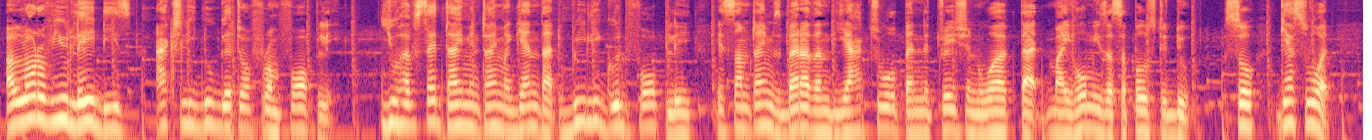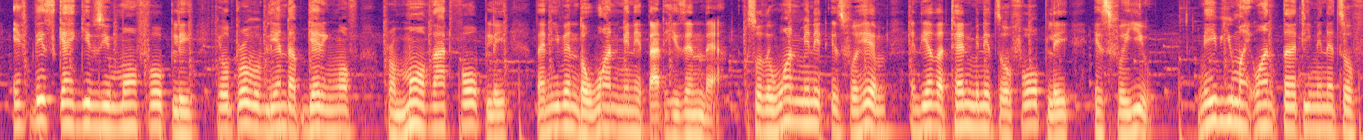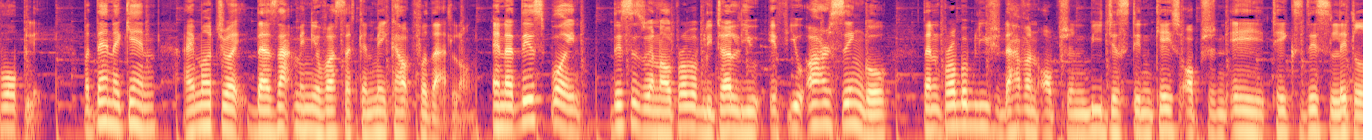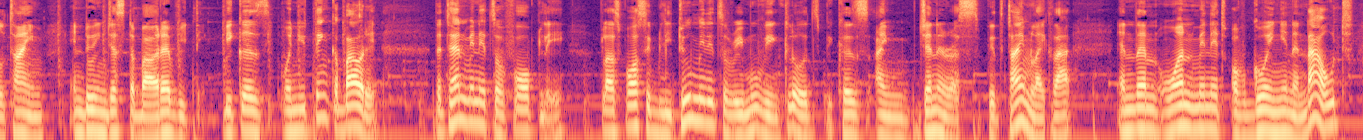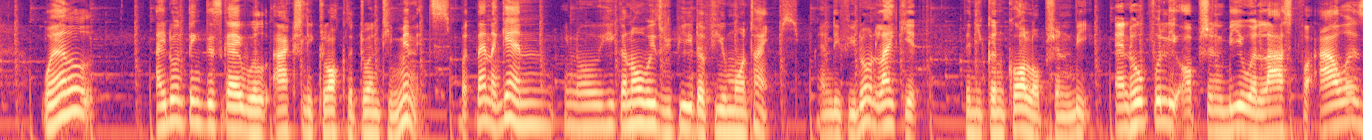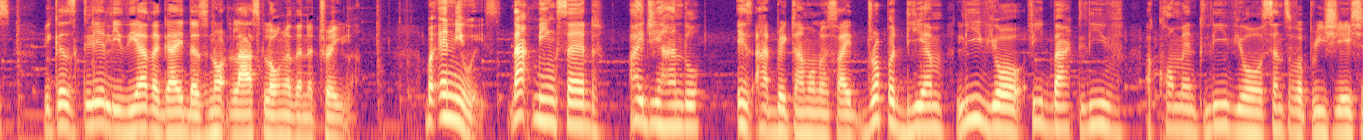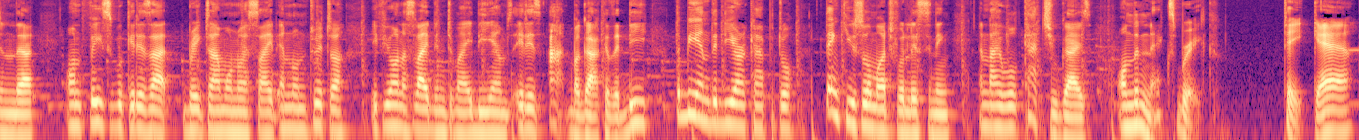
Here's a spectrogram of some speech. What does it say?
a lot of you ladies actually do get off from foreplay. You have said time and time again that really good foreplay is sometimes better than the actual penetration work that my homies are supposed to do. So, guess what? If this guy gives you more foreplay, you'll probably end up getting off from more of that foreplay than even the one minute that he's in there. So the one minute is for him, and the other 10 minutes of foreplay is for you. Maybe you might want 30 minutes of foreplay. But then again, I'm not sure there's that many of us that can make out for that long. And at this point, this is when I'll probably tell you if you are single, then probably you should have an option B just in case option A takes this little time in doing just about everything. Because when you think about it, the 10 minutes of foreplay plus possibly two minutes of removing clothes because I'm generous with time like that, and then one minute of going in and out, well, I don't think this guy will actually clock the 20 minutes. But then again, you know, he can always repeat it a few more times. And if you don't like it, then you can call option B. And hopefully, option B will last for hours because clearly the other guy does not last longer than a trailer. But, anyways, that being said, IG handle is at Break Time on West Side. Drop a DM, leave your feedback, leave a comment, leave your sense of appreciation there. On Facebook, it is at Break Time on West Side, and on Twitter, if you want to slide into my DMs, it is at Bagaka the D. The B and the D are capital. Thank you so much for listening, and I will catch you guys on the next break. Take care.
